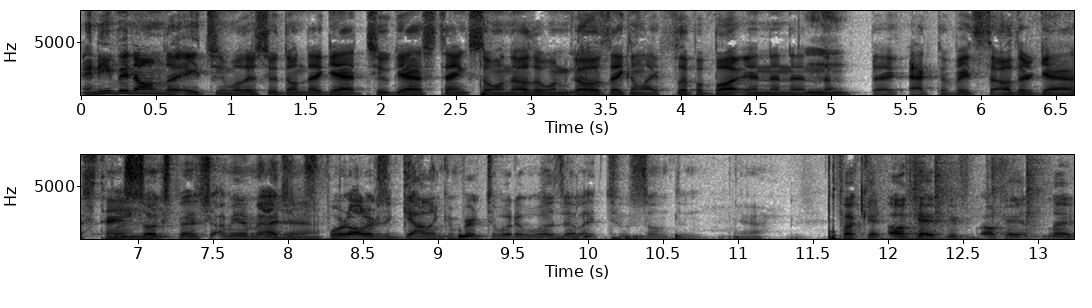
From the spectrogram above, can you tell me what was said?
And even on the 18 wheelers too, don't they get two gas tanks? So when the other one goes, they can like flip a button and then the, mm-hmm. that activates the other gas tank. it's so expensive. I mean, imagine Yeah. four dollars a gallon compared to what it was at like two something. Yeah. Fucking okay. bef- okay. Like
